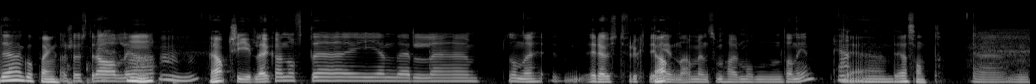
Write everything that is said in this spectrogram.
det er et godt poeng. kanskje Australia. Mm. Mhm. Chile kan ofte gi en del eh, sånne raust fruktige Ja. viner, men som har moden tannin. Ja. Det, det er sant. Um,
